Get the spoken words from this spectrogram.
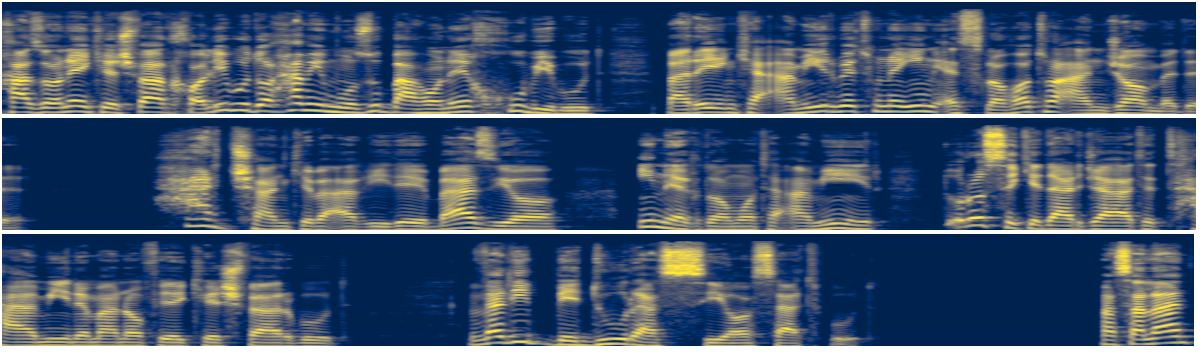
خزانه کشور خالی بود و همین موضوع بهانه خوبی بود برای اینکه امیر بتونه این اصلاحات رو انجام بده. هرچند که به عقیده بعضیا این اقدامات امیر درسته که در جهت تأمین منافع کشور بود ولی به دور از سیاست بود. مثلا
